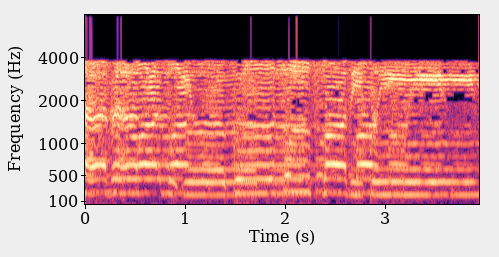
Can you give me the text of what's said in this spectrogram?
هذا الوعد إن كنتم الصادقين.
